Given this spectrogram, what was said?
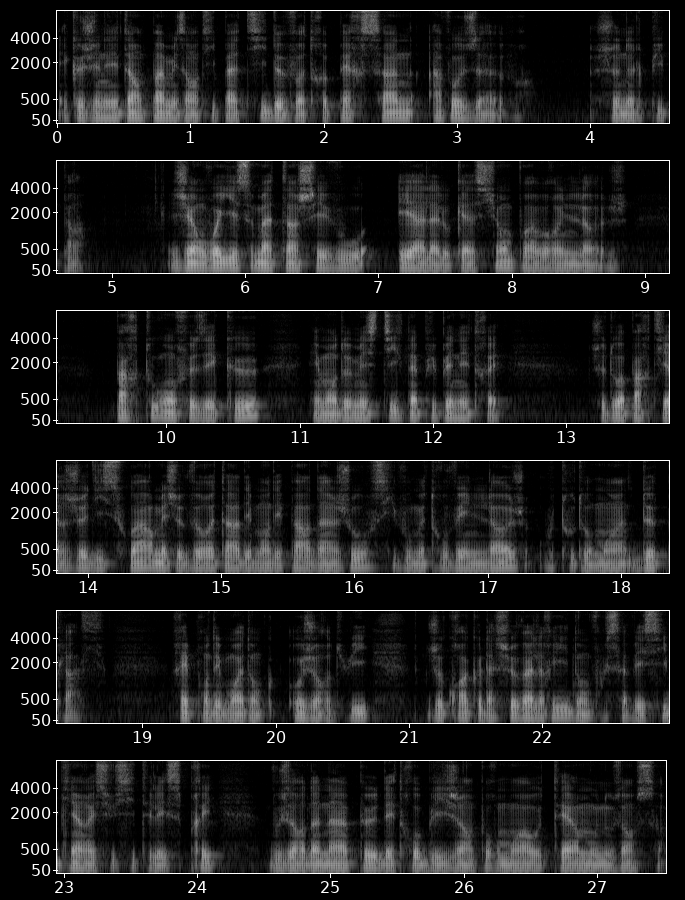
et que je n'étends pas mes antipathies de votre personne à vos œuvres. Je ne le puis pas. J'ai envoyé ce matin chez vous et à la location pour avoir une loge. Partout on faisait queue, et mon domestique n'a pu pénétrer. Je dois partir jeudi soir, mais je veux retarder mon départ d'un jour si vous me trouvez une loge, ou tout au moins deux places. Répondez-moi donc aujourd'hui. Je crois que la chevalerie, dont vous savez si bien ressusciter l'esprit, vous ordonne un peu d'être obligeant pour moi au terme où nous en sommes.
